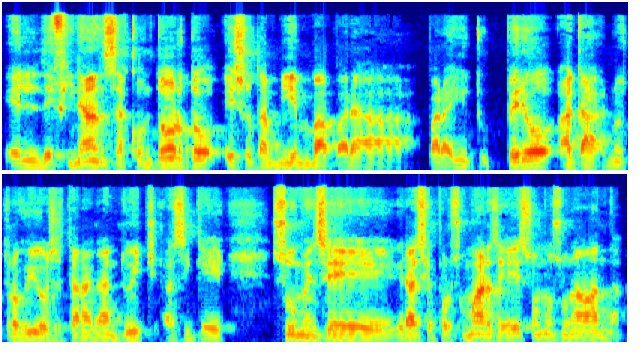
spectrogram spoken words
el de finanzas con Torto, eso también va para, para, YouTube. Pero acá, nuestros vivos están acá en Twitch, así que súmense, gracias por sumarse, ¿eh? somos una banda.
